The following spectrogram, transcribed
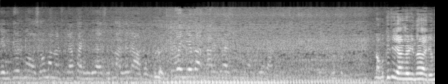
എനിക്ക് ഒരു മോശവും വന്നിട്ടില്ല. കരണ്ട് കാശിന് നല്ല ലാഭമുണ്ട്. ഉണ്ടായി. ഇത്ര വലിയ ക- കാശ് നമുക്ക് ചെയ്യാൻ കഴിയുന്ന കാര്യം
